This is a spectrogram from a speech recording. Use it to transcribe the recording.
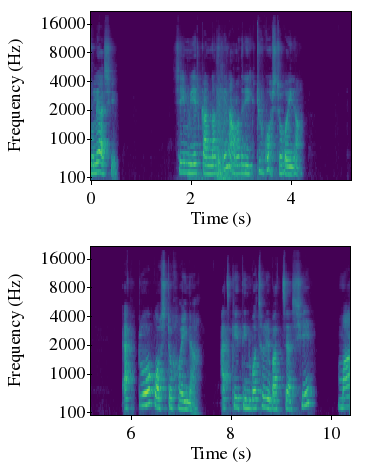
চলে আসে, সেই মেয়ের কান্না দেখে না আমাদের একটুও কষ্ট হয় না। একটুও কষ্ট হয় না। আজকে তিন বছরের বাচ্চা, সে মা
